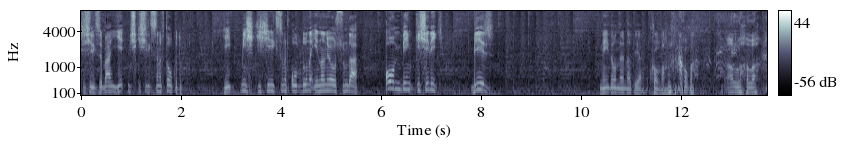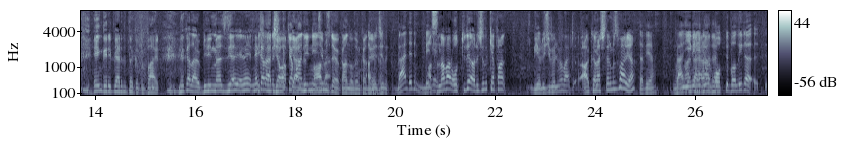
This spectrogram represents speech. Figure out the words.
kişilikse ben 70 kişilik sınıfta okudum. 70 kişilik sınıf olduğuna inanıyorsun da 10 bin kişilik bir neydi onların adı ya? Kovan. Kovan. Allah Allah. En garip yerde takıldım Fahir. Ne kadar bilinmez diye ne, ne Hiç kadar arıcılık cevap yapan geldi. dinleyicimiz Vallahi. de yok anladığım kadarıyla. Arıcılık. Ben dedim beni Aslında var ODTÜ'de arıcılık yapan biyoloji bölümü var. arkadaşlarımız var ya. Tabii ya. Ben Onlar yemin ediyorum herhalde- otlu balıyla e,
